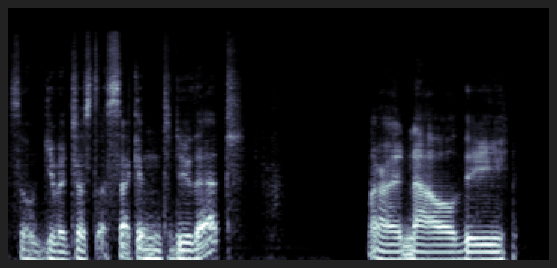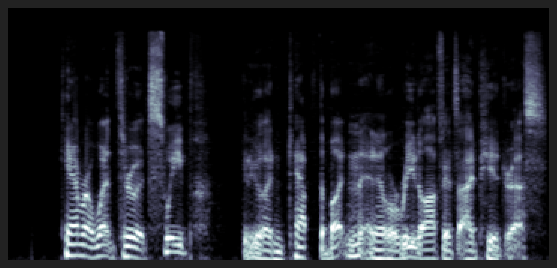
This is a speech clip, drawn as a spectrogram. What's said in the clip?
So give it just a second to do that. All right, now the camera went through its sweep. I'm Gonna go ahead and tap the button and it'll read off its IP address.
